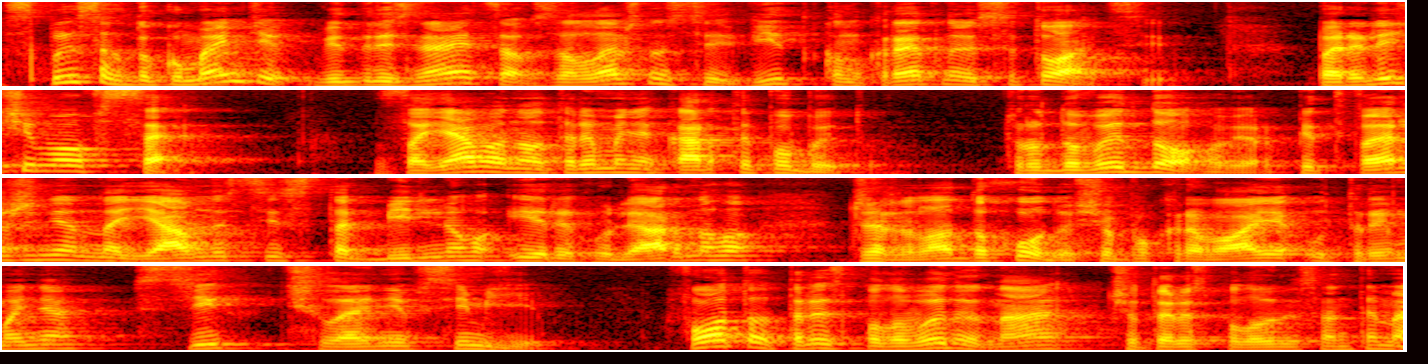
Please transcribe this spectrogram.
Список документів відрізняється в залежності від конкретної ситуації. Перелічимо все: заява на отримання карти побиту, трудовий договір, підтвердження наявності стабільного і регулярного джерела доходу, що покриває утримання всіх членів сім'ї. Фото 3,5 на 4,5 см.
